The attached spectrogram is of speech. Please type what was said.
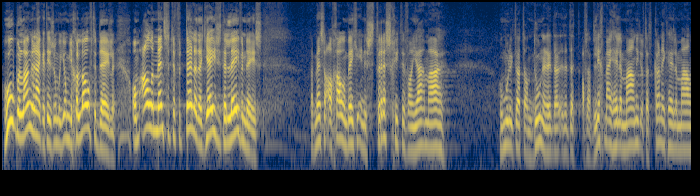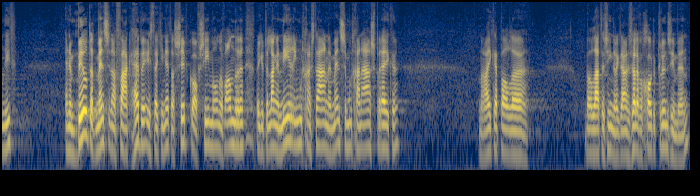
hoe belangrijk het is om, om je geloof te delen, om alle mensen te vertellen dat Jezus de levende is, dat mensen al gauw een beetje in de stress schieten van ja, maar hoe moet ik dat dan doen? En dat, dat, of dat ligt mij helemaal niet, of dat kan ik helemaal niet. En een beeld dat mensen dan vaak hebben is dat je net als Sipke of Simon of anderen, dat je op de lange nering moet gaan staan en mensen moet gaan aanspreken. Nou, ik heb al uh, wel laten zien dat ik daar zelf een grote kluns in ben.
